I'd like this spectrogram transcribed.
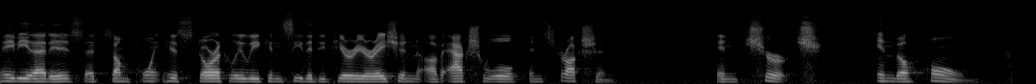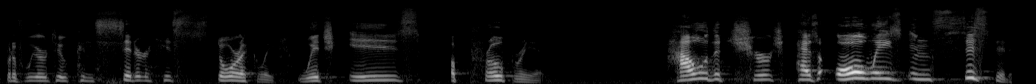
maybe that is at some point historically we can see the deterioration of actual instruction in church, in the home. But if we were to consider historically, which is appropriate, how the church has always insisted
